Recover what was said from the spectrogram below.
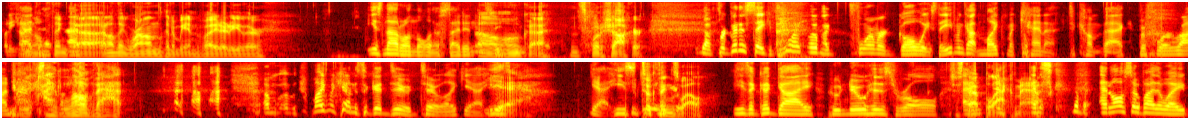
but he had I to don't think uh, I don't think Ron's going to be invited either. He's not on the list. I didn't. see Oh, him. okay. That's what a shocker. No, for goodness sake, if you want to talk about former goalies, they even got Mike McKenna to come back before Ron. I love that. um, Mike McKenna's a good dude too. Like, yeah, he's, Yeah, yeah, he's he took he's a things well. He's a good guy who knew his role. Just and- that black and- mask. And, no, and also, by the way,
